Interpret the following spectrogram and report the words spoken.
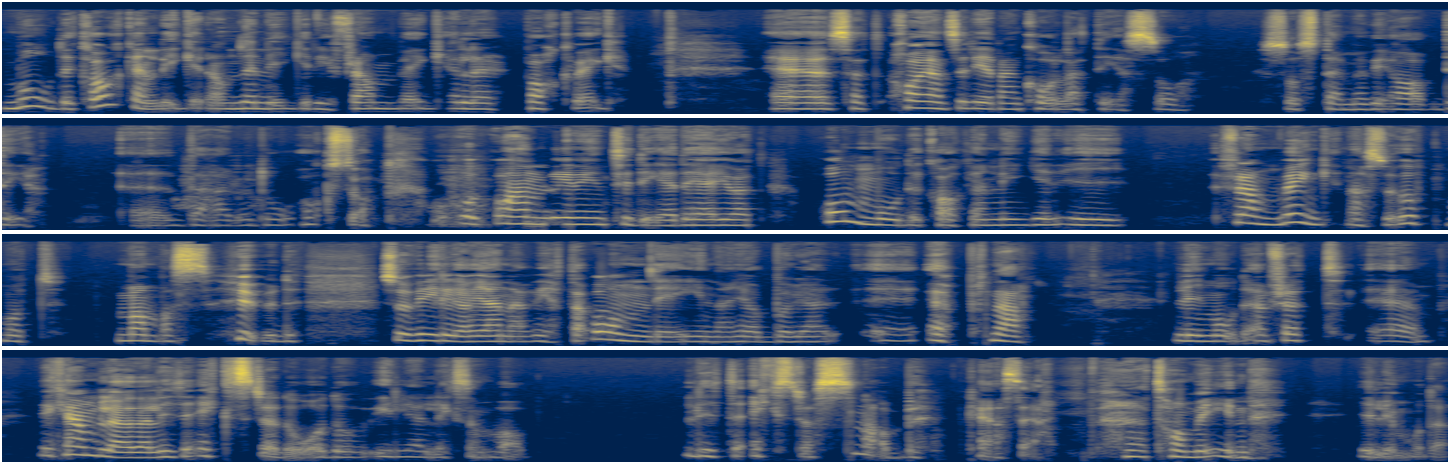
moderkakan ligger, om den ligger i framvägg eller bakvägg. Eh, så att har jag inte redan kollat det så, så stämmer vi av det eh, där och då också. Och, och, anledningen till det, det är ju att om moderkakan ligger i framväggen, alltså upp mot mammas hud, så vill jag gärna veta om det innan jag börjar eh, öppna livmodern. För att eh, det kan blöda lite extra då och då vill jag liksom vara lite extra snabb kan jag säga, för att ta mig in i livmodern.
